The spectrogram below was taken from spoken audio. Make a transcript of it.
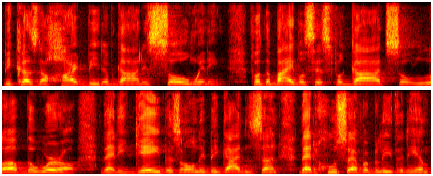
because the heartbeat of God is soul winning. For the Bible says, For God so loved the world that he gave his only begotten Son, that whosoever believeth in him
